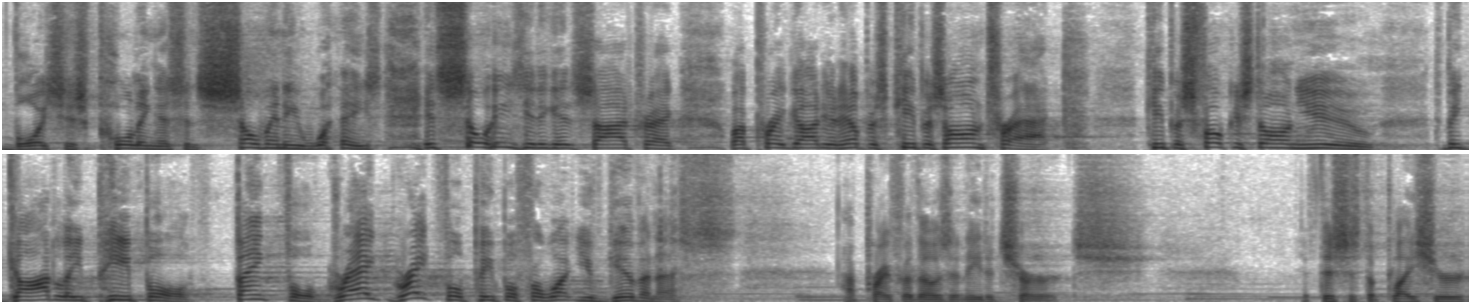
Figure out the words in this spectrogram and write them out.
voices pulling us in so many ways. It's so easy to get sidetracked. Well, I pray God you'd help us keep us on track, keep us focused on you, to be godly people, thankful, great, grateful people for what you've given us. I pray for those that need a church. If this is the place you're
